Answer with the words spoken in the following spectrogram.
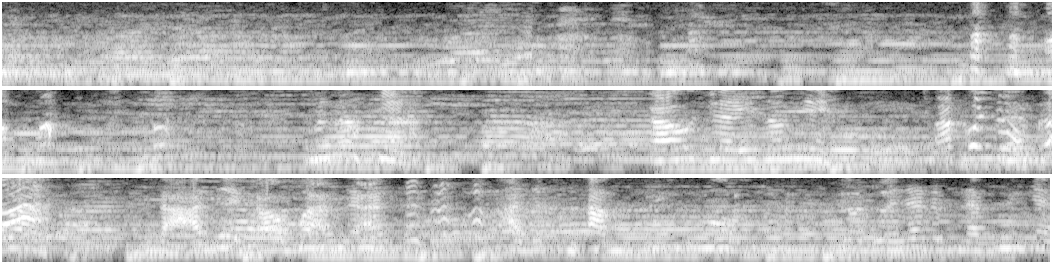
Benar Kau jadi nih. Aku juga. Tidak ada kau mah ada ada pendampingmu. Dua-duanya ada pendampingnya.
